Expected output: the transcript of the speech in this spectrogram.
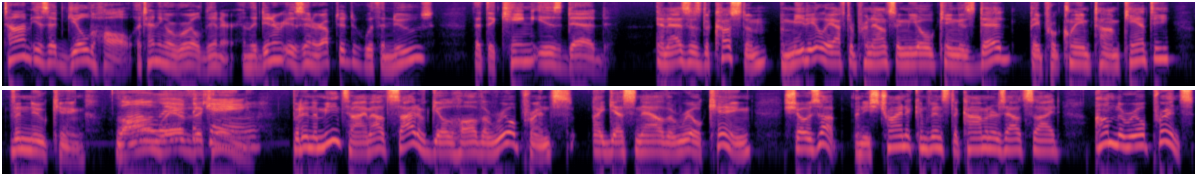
Tom is at Guildhall attending a royal dinner, and the dinner is interrupted with the news that the king is dead. And as is the custom, immediately after pronouncing the old king is dead, they proclaim Tom Canty the new king. Long live the king. But in the meantime, outside of Guildhall, the real prince, I guess now the real king, shows up and he's trying to convince the commoners outside, I'm the real prince.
